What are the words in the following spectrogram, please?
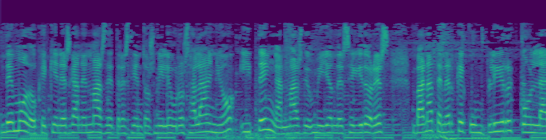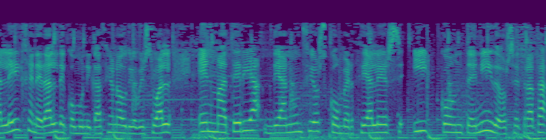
de modo que quienes ganen más de 300.000 euros al año y tengan más de un millón de seguidores van a tener que cumplir con la Ley General de Comunicación Audiovisual en materia de anuncios comerciales y contenidos. Se trata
